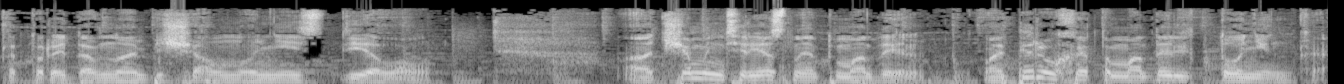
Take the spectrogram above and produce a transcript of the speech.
которые давно обещал, но не сделал. А чем интересна эта модель? Во-первых, эта модель тоненькая.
